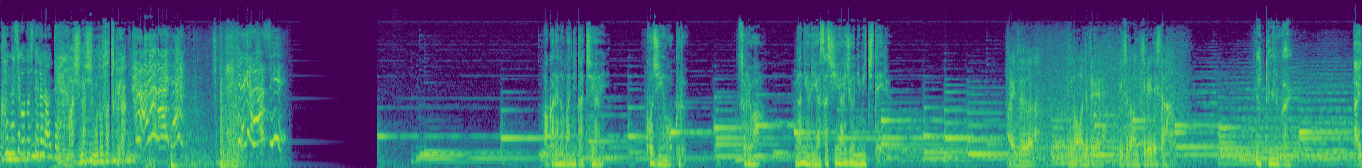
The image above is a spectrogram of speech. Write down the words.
こんな仕事してるなんて。マシな仕事だつけや。やらないで。怪我らしい。別れの場に立ち会い個人を送る。それは何より優しい愛情に満ちている。あいつ今までで一番綺麗でしたやってみるかい。はい。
